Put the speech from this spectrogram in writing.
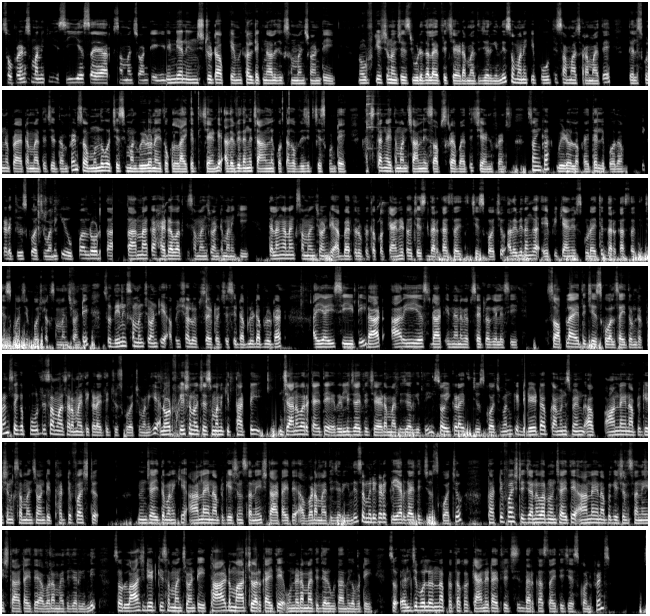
So friends మనకి సిఎస్ఐఆర్కి సంబంధించి Indian institute of chemical టెక్నాలజీకి సంబంధించి నోటిఫికేషన్ వచ్చేసి విడుదల అయితే చేయడం అయితే జరిగింది. సో మనకి పూర్తి సమాచారం అయితే తెలుసుకునే ప్రయత్నం అయితే చేద్దాం ఫ్రెండ్స్ సో ముందుకు వచ్చేసి మన వీడియోని అయితే ఒక లైక్ అయితే చేయండి. అదేవిధంగా ఛానల్ని కొత్తగా విజిట్ చేసుకుంటే ఖచ్చితంగా అయితే మన ఛానల్ని సబ్స్క్రైబ్ అయితే చేయండి ఫ్రెండ్స్ సో ఇంకా వీడియోలోకి అయితే వెళ్ళిపోదాం. ఇక్కడ చూసుకోవచ్చు మనకి ఉప్పల్ రోడ్ తా- తార్నాక హైదరాబాద్కి సంబంధించి మనకి తెలంగాణకు సంబంధించి అభ్యర్థులు ప్రతి ఒక్క క్యాండిడేట్ వచ్చేసి దరఖాస్తు అయితే చేసుకోవచ్చు. అదేవిధంగా ఏపీ క్యాండిడేట్స్ కూడా అయితే దరఖాస్తు అయితే చేసుకోవచ్చు పోస్టులకు సంబంధించి సో దీనికి సంబంధించి అఫీషియల్ వెబ్సైట్ వచ్చేసి WWW dot IICET dot RES dot in అనే వెబ్సైట్లోకి వెళ్ళేసి సో అప్లై అయితే చేసుకోవాల్సి అయితే ఉంటుంది ఫ్రెండ్స్ ఇక పూర్తి సమాచారం అయితే ఇక్కడ అయితే చూసుకోవచ్చు మనకి. నోటిఫికేషన్ వచ్చేసి మనకి థర్టీ జనవరికి అయితే రిలీజ్ అయితే చేయడం అయితే జరిగింది. సో ఇక్కడ అయితే చూసుకోవచ్చు మనకి. Date of commencement of online అప్లికేషన్కి సంబంధించి థర్టీ ఫస్ట్ నుంచి అయితే మనకి ఆన్లైన్ అప్లికేషన్స్ అనేవి స్టార్ట్ అయితే అవ్వడం అయితే జరిగింది. సో మీరు ఇక్కడ క్లియర్గా అయితే చూసుకోవచ్చు. థర్టీ ఫస్ట్ జనవరి నుంచి అయితే ఆన్లైన్ అప్లికేషన్స్ అనేవి స్టార్ట్ అయితే అవ్వడం అయితే జరిగింది. సో లాస్ట్ డేట్కి సంబంధించి థర్డ్ మార్చ్ వరకు అయితే ఉండడం అయితే జరుగుతుంది కాబట్టి సో ఎలిజిబుల్ ఉన్న ప్రతి ఒక్క క్యాండిడేట్ అయితే దరఖాస్తు అయితే చేసుకోండి ఫ్రెండ్స్.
